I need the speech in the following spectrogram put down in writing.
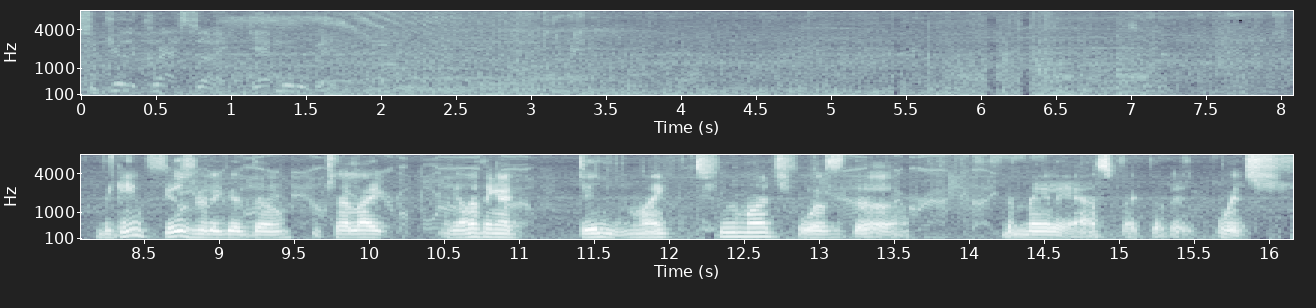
Secure the crash site. Get moving. The game feels really good though, which I like. The only thing I didn't like too much was the the melee aspect of it, which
